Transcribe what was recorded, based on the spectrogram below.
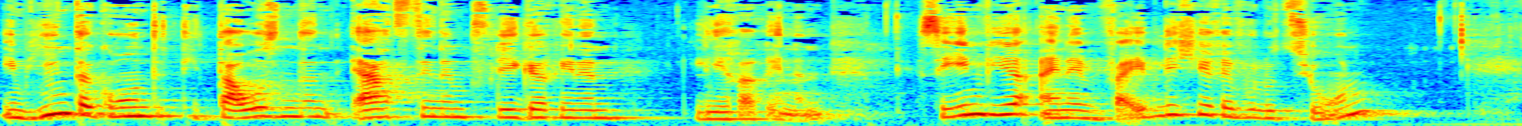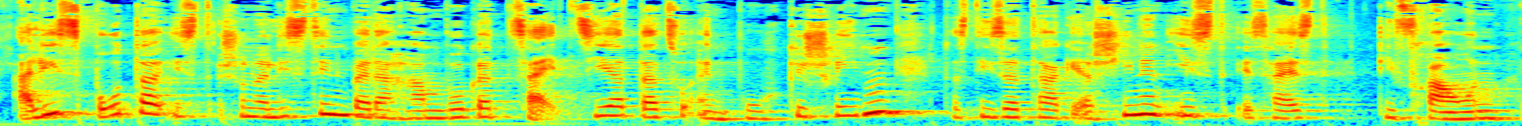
im Hintergrund die tausenden Ärztinnen, Pflegerinnen, Lehrerinnen. Sehen wir eine weibliche Revolution? Alice Botha ist Journalistin bei der Hamburger Zeit. Sie hat dazu ein Buch geschrieben, das dieser Tag erschienen ist. Es heißt Die Frauen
